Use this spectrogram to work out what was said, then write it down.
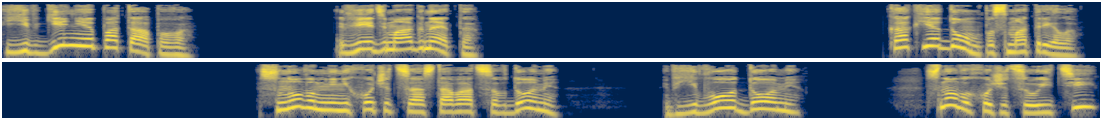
Евгения Потапова. Ведьма Агнета. Как я дом посмотрела. Снова мне не хочется оставаться в доме, в его доме. Снова хочется уйти,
